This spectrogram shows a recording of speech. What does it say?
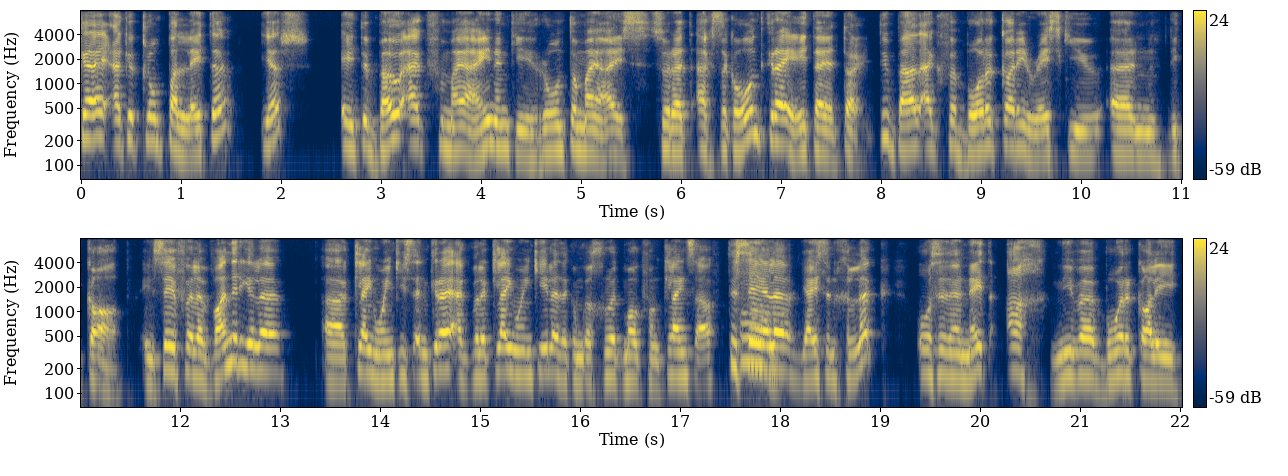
kry ek 'n klomp pallette eers en toe bou ek vir my heiningkie rondom my huis sodat ek sulke hond kry het hy 'n tuin. Toe bel ek vir Boracay Rescue in die Kaap en sê vir hulle wanneer julle uh klein hondjies inkry, ek wil 'n klein hondjie hê dat ek hom kan grootmaak van kleins af. Toe sê mm. hulle jy's in geluk. Ons het nou net 8 nuwe Boracay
